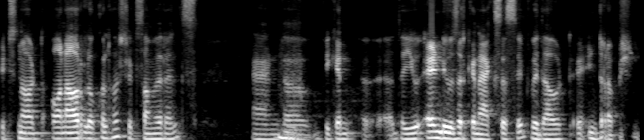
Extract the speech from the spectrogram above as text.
it's not on our local host it's somewhere else. And uh, we can uh, the end user can access it without uh, interruption.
